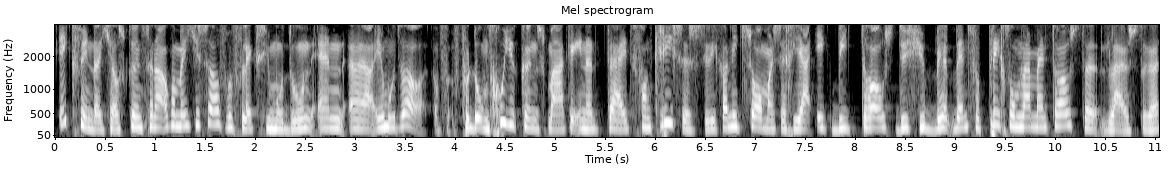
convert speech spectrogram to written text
Ik vind dat je als kunstenaar ook een beetje zelfreflectie moet doen. En eh, je moet wel verdomd goede kunst maken in een tijd van crisis. Je kan niet zomaar zeggen: ja, ik bied troost, dus je be- bent verplicht om naar mijn troost te luisteren.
